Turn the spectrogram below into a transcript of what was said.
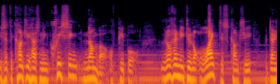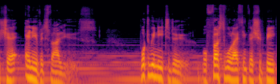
is that the country has an increasing number of people who not only do not like this country, but don't share any of its values. What do we need to do? Well, first of all, I think there should be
